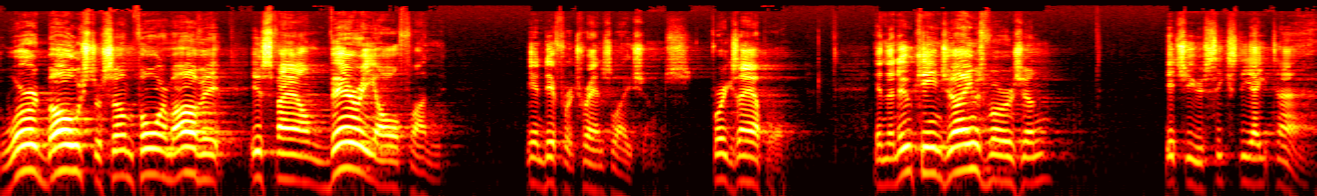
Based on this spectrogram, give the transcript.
The word boast or some form of it is found very often in different translations. For example, in the New King James Version, it's used 68 times.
